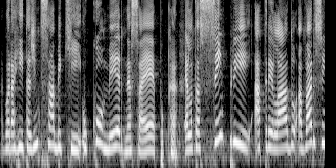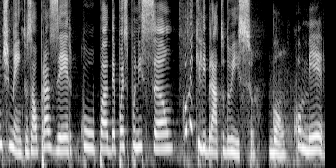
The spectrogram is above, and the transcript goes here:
Agora, Rita, a gente sabe que o comer nessa época, ela tá sempre atrelado a vários sentimentos, ao prazer, culpa, depois punição. Como equilibrar tudo isso? Bom, comer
